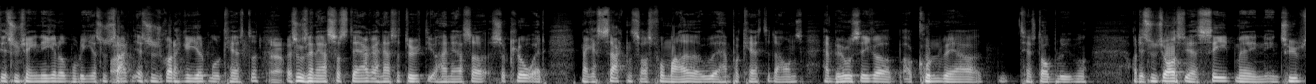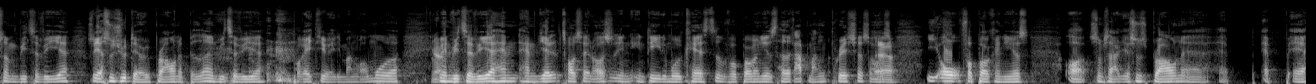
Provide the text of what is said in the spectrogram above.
det synes jeg egentlig ikke er noget problem. Jeg synes, sagt, jeg synes godt, at han kan hjælpe mod kastet. Ja. Jeg synes, han er så stærk, og han er så dygtig, og han er så, så klog, at man kan sagtens også få meget ud af ham på kastedowns. Han behøver ikke at, at kun være til at stoppe løbet. Og det synes jeg også, vi har set med en, en type som Vita Vea. Så jeg synes jo, Derrick Brown er bedre end Vita Vea på rigtig, rigtig mange områder. Ja. Men Vita Vea, han, han hjalp trods alt også en, en del imod kastet, for Buccaneers havde ret mange pressures også ja. i år for Buccaneers. Og som sagt, jeg synes, Brown er, er, er, er,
